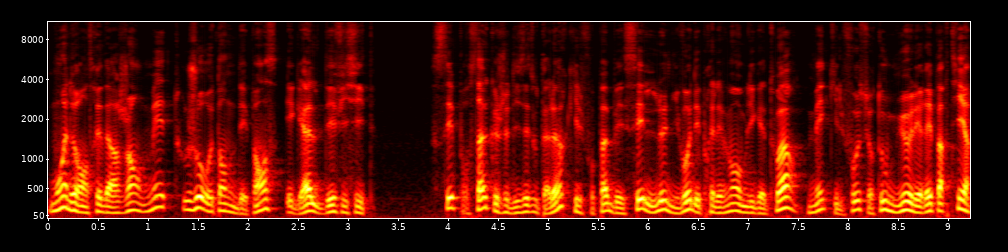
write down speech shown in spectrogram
moins de rentrée d'argent mais toujours autant de dépenses égale déficit. C'est pour ça que je disais tout à l'heure qu'il ne faut pas baisser le niveau des prélèvements obligatoires, mais qu'il faut surtout mieux les répartir,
